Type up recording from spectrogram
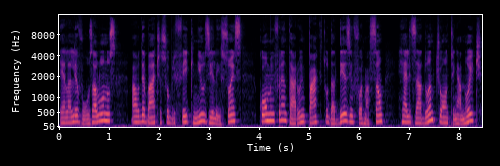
Ela levou os alunos ao debate sobre fake news e eleições, como enfrentar o impacto da desinformação, realizado anteontem à noite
